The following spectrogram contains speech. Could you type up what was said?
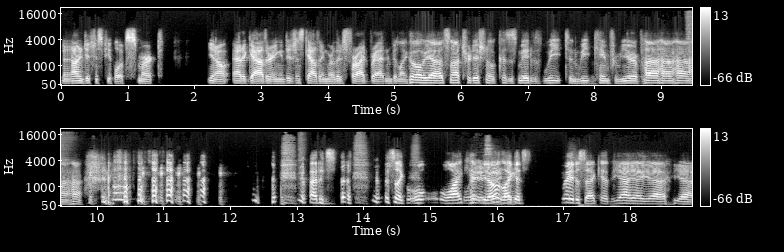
non-indigenous people have smirked, you know, at a gathering, indigenous gathering where there's fried bread and been like, oh yeah, it's not traditional because it's made with wheat and wheat mm-hmm. came from Europe. Ha ha ha ha ha. and it's, it's like, well, why can't, you know, like it's, wait a second. Yeah, yeah, yeah, yeah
